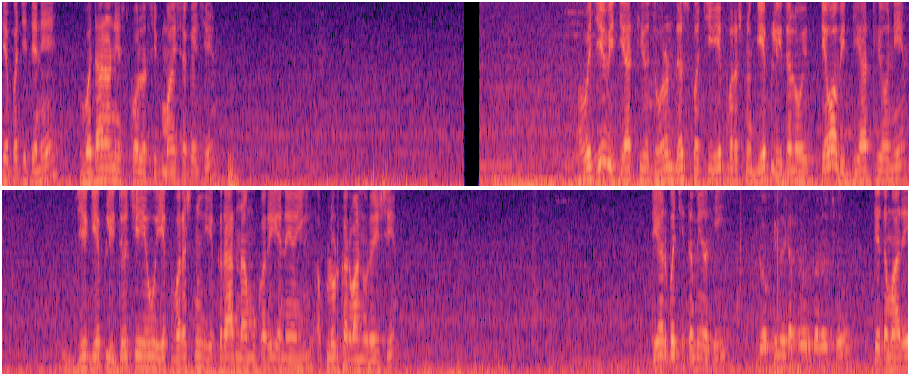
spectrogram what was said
તે પછી તેને વધારાની સ્કોલરશિપ મળી શકે છે. હવે જે વિદ્યાર્થીઓ ધોરણ દસ પછી એક વર્ષનો ગેપ લીધેલો હોય તેવા વિદ્યાર્થીઓને જે ગેપ લીધો છે એવો એક વર્ષનું એકરારનામું કરી અને અહીં અપલોડ કરવાનું રહેશે. ત્યાર પછી તમે અહીં ડોક્યુમેન્ટ અપલોડ કરો છો. તે તમારે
